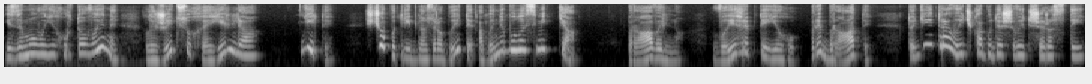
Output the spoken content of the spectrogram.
і зимової хуртовини лежить сухе гілля. Діти, що потрібно зробити, аби не було сміття? Правильно, вигребти його, прибрати, тоді і травичка буде швидше рости.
